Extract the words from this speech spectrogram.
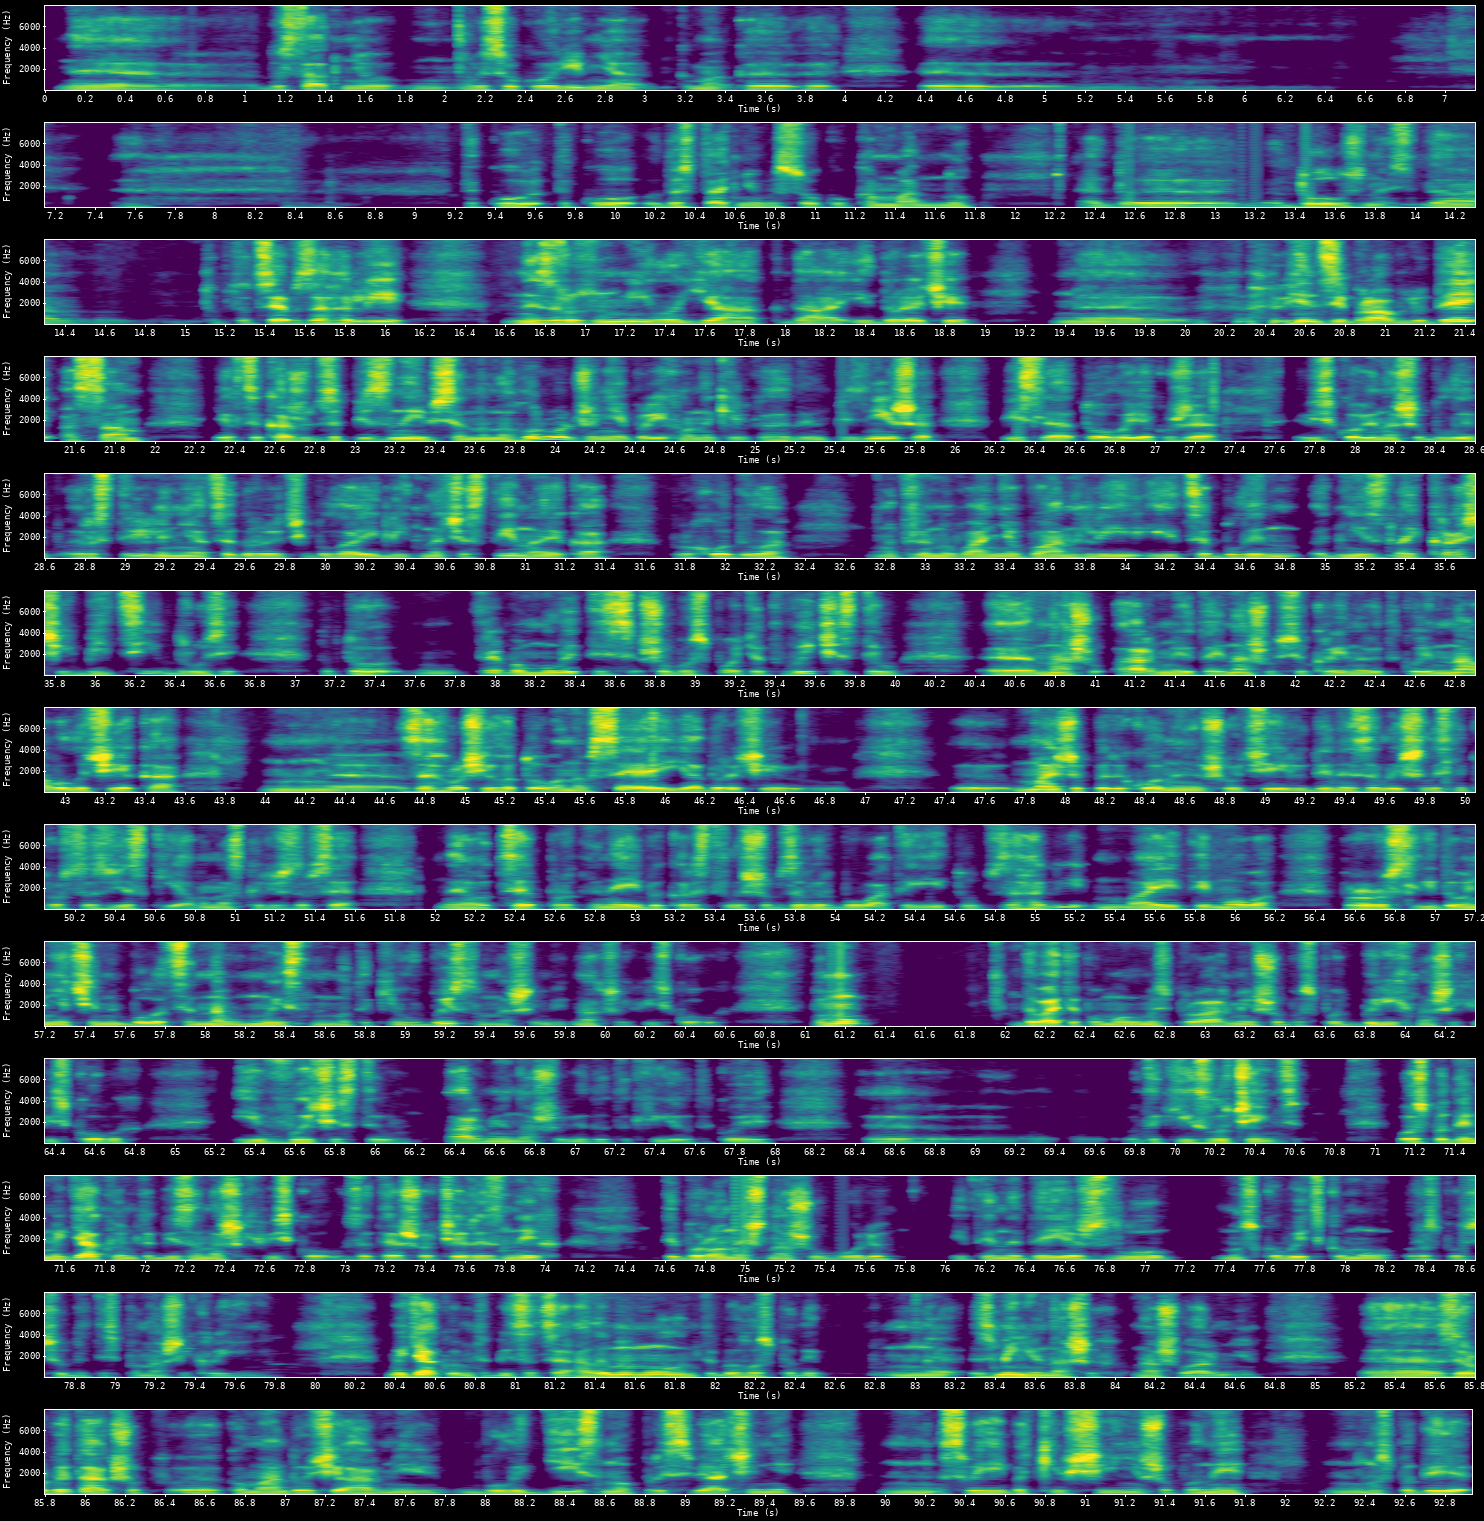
е, достатньо високого рівня е, е, таку, таку достатньо високу командну должність. Да. Тобто це взагалі незрозуміло як. Да. І, до речі, е, він зібрав людей, а сам, як це кажуть, запізнився на нагородження і приїхав на кілька годин пізніше, після того, як вже військові наші були розстріляні. А це, до речі, була елітна частина, яка проходила тренування в Англії, і це були одні з найкращих бійців, друзі. Тобто треба молитись, щоб Господь от вичистив е, нашу армію та й нашу всю країну від такої наволочі, яка е, за гроші готова на все. І я, до речі, е, майже переконаний, що у цієї людини залишились не просто зв'язки, а вона, скоріш за все, це проти неї використали, щоб завербувати. І тут взагалі має йти мова про розслідування, чи не було це навмисним таким вбивством наших, наших військових. Тому. Давайте помолимось про армію, щоб Господь беріг наших військових і вичистив армію нашу від отакої, отакої, е, таких злочинців. Господи, ми дякуємо Тобі за наших військових, за те, що через них Ти борониш нашу волю і Ти не даєш злу московицькому розповсюдитись по нашій країні. Ми дякуємо Тобі за це, але ми молимо Тебе, Господи, змінюй наших, нашу армію. Е, Зроби так, щоб е, командувачі армії були дійсно присвячені своїй батьківщині, щоб вони, Господи,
